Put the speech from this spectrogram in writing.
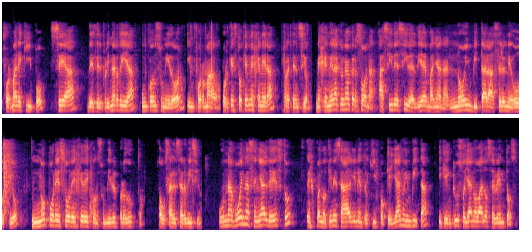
formar equipo, sea desde el primer día un consumidor informado. Porque esto que me genera? Retención. Me genera que una persona así decida el día de mañana no invitar a hacer el negocio, no por eso deje de consumir el producto o usar el servicio. Una buena señal de esto es cuando tienes a alguien en tu equipo que ya no invita y que incluso ya no va a los eventos,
